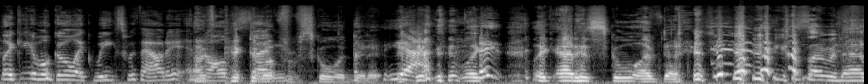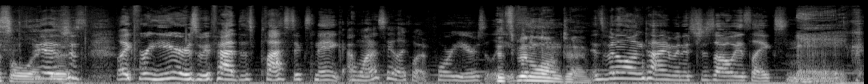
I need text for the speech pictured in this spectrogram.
like it will go like weeks without it, and then all I've of a picked him up from school and did it. Yeah. like like at his school, I've done it because I'm an asshole like yeah, it's that. just like for years we've had this plastic snake. I want to say like what four years at least. it's been a long time. It's been a long time, and it's just always like snake.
